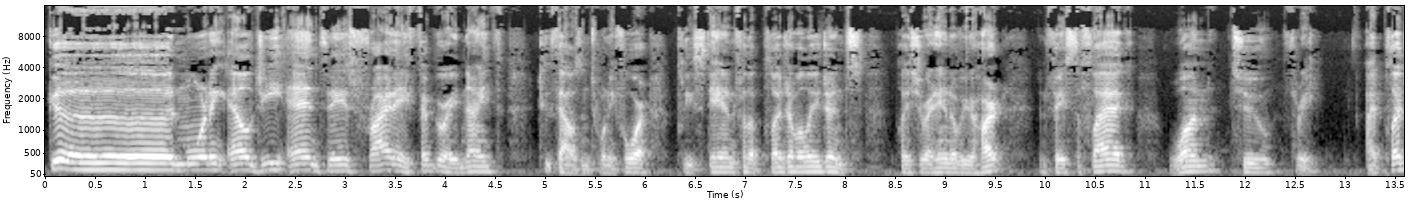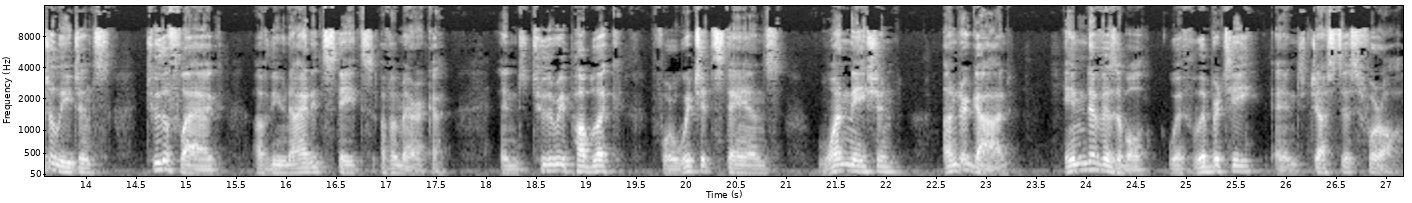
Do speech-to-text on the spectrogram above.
Good morning, LG, and today is Friday, February 9th, 2024. Please stand for the Pledge of Allegiance. Place your right hand over your heart and face the flag. One, two, three. I pledge allegiance to the flag of the United States of America and to the republic for which it stands, one nation, under God, indivisible, with liberty and justice for all.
